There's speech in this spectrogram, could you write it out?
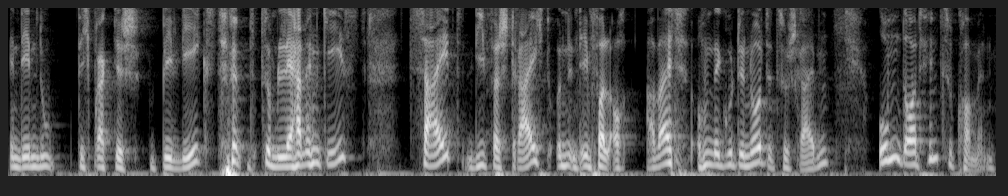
in dem du dich praktisch bewegst, zum Lernen gehst, Zeit, die verstreicht und in dem Fall auch Arbeit, um eine gute Note zu schreiben, um dorthin zu kommen.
